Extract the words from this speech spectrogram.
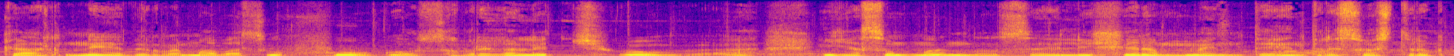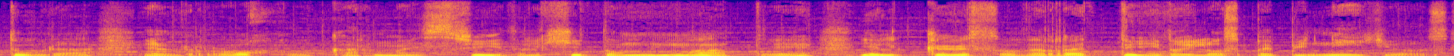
carne derramaba su jugo sobre la lechuga y asomándose ligeramente entre su estructura, el rojo carmesí del jitomate y el queso derretido y los pepinillos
